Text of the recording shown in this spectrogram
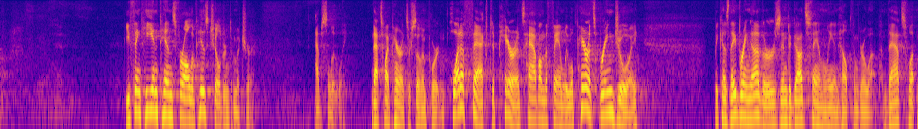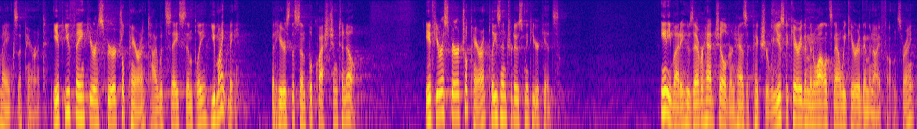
You think He intends for all of His children to mature? Absolutely. That's why parents are so important. What effect do parents have on the family? Well, parents bring joy because they bring others into God's family and help them grow up. That's what makes a parent. If you think you're a spiritual parent, I would say simply, you might be. But here's the simple question to know If you're a spiritual parent, please introduce me to your kids. Anybody who's ever had children has a picture. We used to carry them in wallets, now we carry them in iPhones, right?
